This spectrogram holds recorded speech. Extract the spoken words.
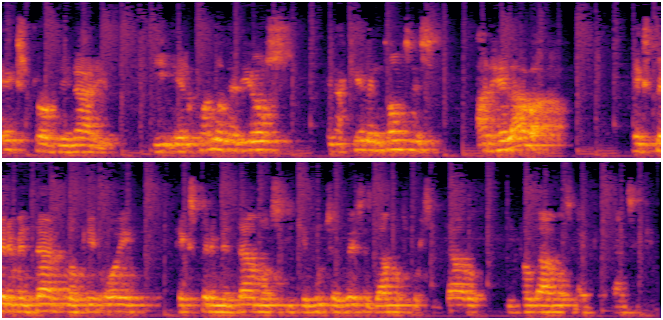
extraordinario. Y el pueblo de Dios en aquel entonces anhelaba experimentar lo que hoy experimentamos y que muchas veces damos por sentado y no damos la importancia que.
